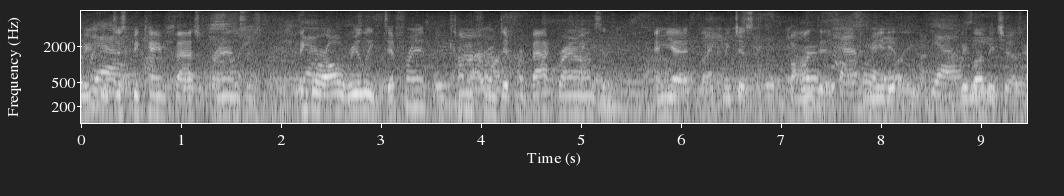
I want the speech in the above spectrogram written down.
we, Yeah. we just became fast friends, and I think Yeah. we're all really different. We come from different backgrounds, and and yet like we just bonded immediately. Yeah, we love each other.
